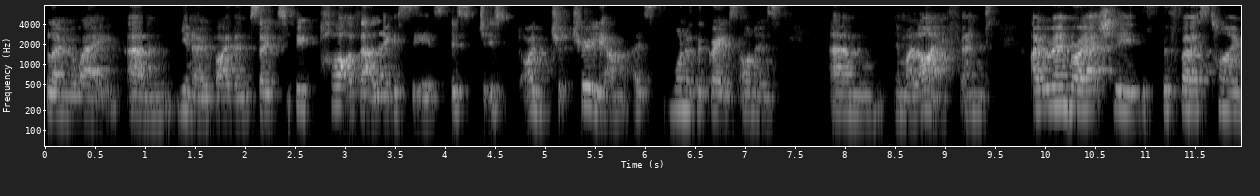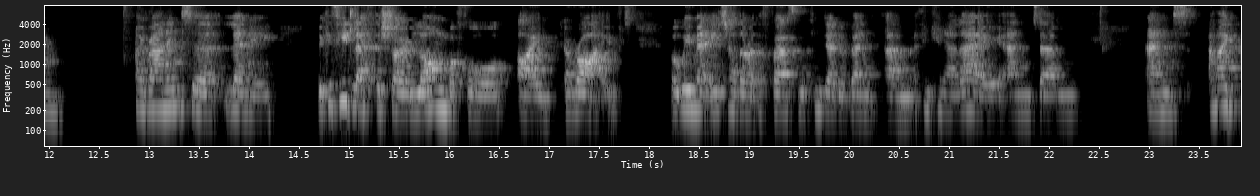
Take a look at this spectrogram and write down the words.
blown away, um, you know, by them. So to be part of that legacy is, is, is I'm tr- truly, I'm, it's one of the greatest honors um, in my life. And I remember I actually, the, the first time I ran into Lenny, because he'd left the show long before I arrived, but we met each other at the first Walking Dead event, um, I think in LA, and um, and and I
